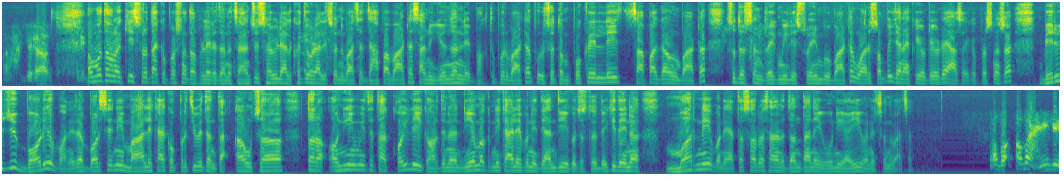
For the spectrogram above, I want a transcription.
म तपाईँलाई केही श्रोताको प्रश्नतर्फ लिएर जान चाहन्छु। छविलाल खतिवडाले सोध्नु भएको छ झापाबाट सानु योजनले भक्तपुरबाट पुरुषोत्तम पोखरेलले चापागाउँबाट सुदर्शन रेग्मीले स्वयम्बुबाट उहाँहरू सबैजनाको एउटा एउटै आशयको प्रश्न छ। बेरुजु बढ्यो भनेर वर्षेनी महालेखाको प्रतिवेदन त आउँछ तर अनियमितता कहिल्यै घट्दैन। नियामक निकायले पनि ध्यान दिएको जस्तो देखिँदैन। मर्ने भने त सर्वसाधारण जनता नै हो नि है भनेर सोध्नु भएको छ। अब अब हामीले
